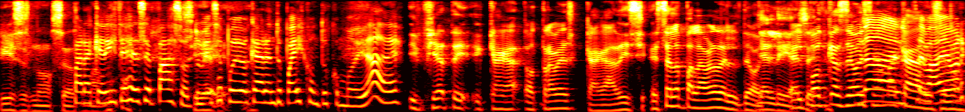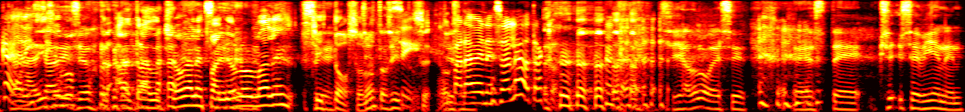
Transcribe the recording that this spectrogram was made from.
Y dices, no, seas ¿para qué diste ese paso? Sí, Tú hubieses eh, podido quedar en tu país con tus comodidades. Y fíjate, caga- otra vez cagadísimo. Esa es la palabra del, de hoy. Del día, el sí. podcast de hoy se No, llama se va a cagadísimo. llamar cagadísimo. Cagadísimo. Cagadísimo. Tra- a traducción al español Sí. normal es chistoso, ¿no? chistosito. Sí. Sí, ok. Para Venezuela es otra cosa. Sí, ya no lo voy a decir. Este, se, se vienen.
